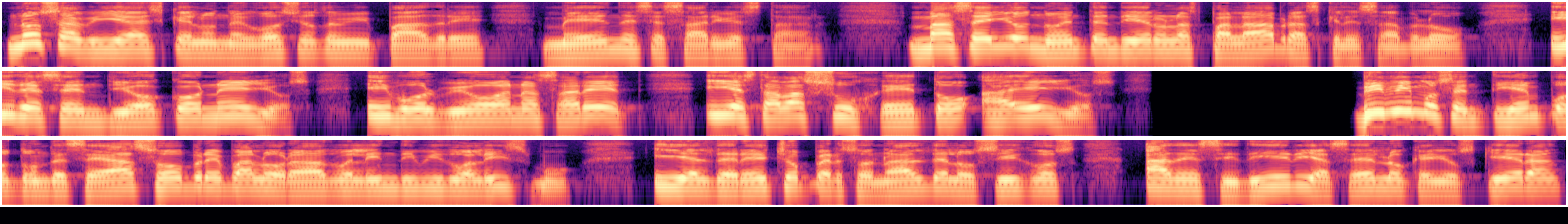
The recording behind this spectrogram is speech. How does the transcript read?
¿No sabíais que en los negocios de mi padre me es necesario estar? Mas ellos no entendieron las palabras que les habló, y descendió con ellos, y volvió a Nazaret, y estaba sujeto a ellos. Vivimos en tiempos donde se ha sobrevalorado el individualismo y el derecho personal de los hijos a decidir y hacer lo que ellos quieran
